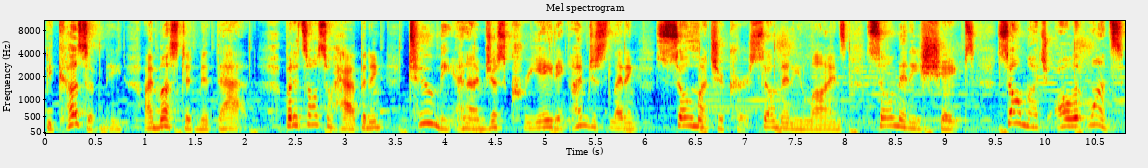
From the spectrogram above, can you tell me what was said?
because of me, I must admit that. But it's also happening to me, and I'm just creating. I'm just letting so much occur, so many lines, so many shapes, so much all at once.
